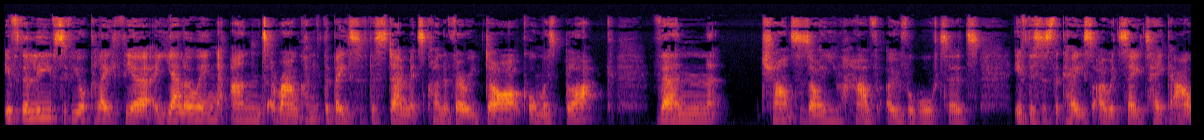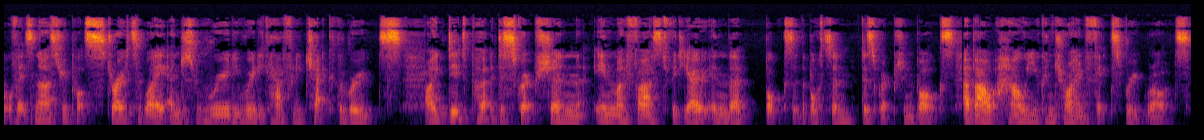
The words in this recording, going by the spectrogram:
If the leaves of your calathea are yellowing and around kind of the base of the stem, it's kind of very dark, almost black, then chances are you have overwatered. If this is the case, I would say take it out of its nursery pot straight away and just really, really carefully check the roots. I did put a description in my first video in the box at the bottom, description box, about how you can try and fix root rots.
